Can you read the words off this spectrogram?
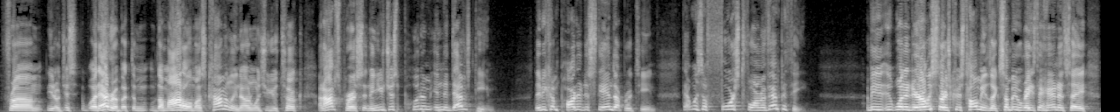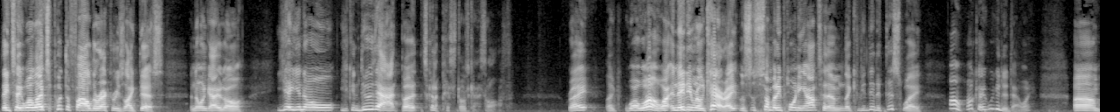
from, you know, just whatever, but the, the model most commonly known was you took an ops person and you just put them in the dev team. They become part of the stand-up routine. That was a forced form of empathy. I mean, one of the early stories Chris told me is like somebody would raise their hand and say, they'd say, well, let's put the file directories like this. And the one guy would go, yeah, you know, you can do that, but it's going to piss those guys off. Right? Like, whoa, whoa, and they didn't really care, right? It was just somebody pointing out to them, like, if you did it this way, oh, okay, we can do it that way. Um,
